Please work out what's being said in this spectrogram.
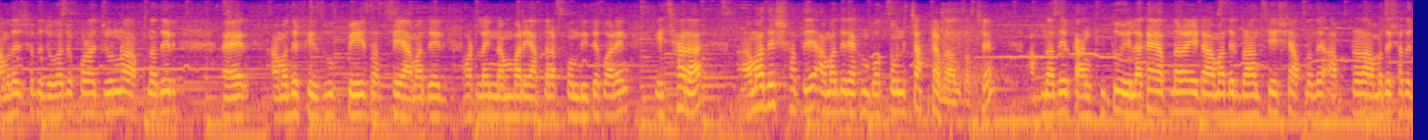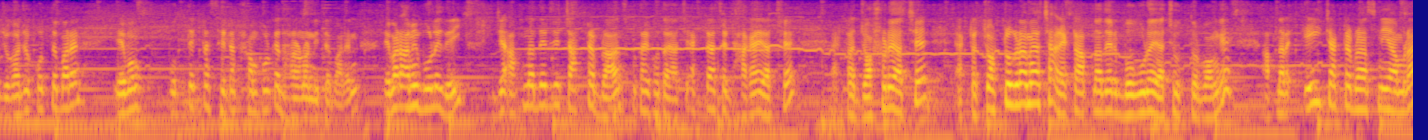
আমাদের সাথে যোগাযোগ করার জন্য আপনাদের আমাদের ফেসবুক পেজ আছে, আমাদের হটলাইন নাম্বারে আপনারা ফোন দিতে পারেন। এছাড়া আমাদের সাথে, আমাদের এখন বর্তমানে চারটা ব্রাঞ্চ আছে। আপনাদের কাঙ্ক্ষিত এলাকায় আপনারা এটা আমাদের ব্রাঞ্চে এসে আপনাদের, আপনারা আমাদের সাথে যোগাযোগ করতে পারেন এবং প্রত্যেকটা সেট সম্পর্কে ধারণা নিতে পারেন। এবার আমি বলে দেই যে আপনাদের যে চারটা ব্রাঞ্চ কোথায় কোথায় আছে? একটা আছে ঢাকায় আছে, একটা যশোরে আছে, একটা চট্টগ্রামে আছে, আর একটা আপনাদের বগুড়ায় আছে উত্তরবঙ্গে। আপনারা এই চারটা ব্রাঞ্চ নিয়ে আমরা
